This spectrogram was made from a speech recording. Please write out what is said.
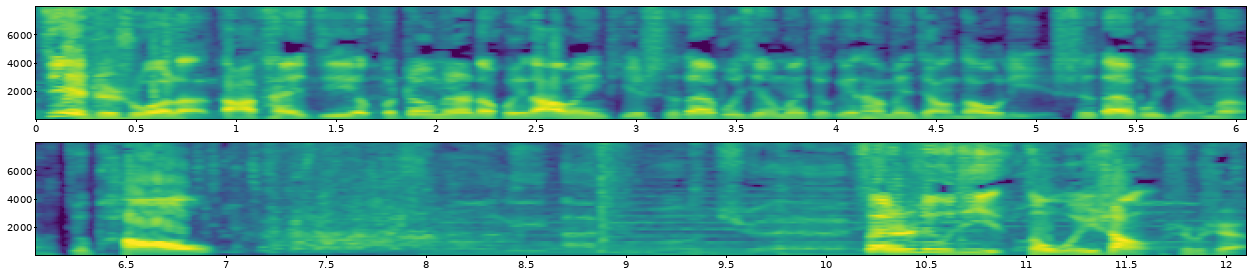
戒指说了，打太极不正面的回答问题，实在不行嘛，就给他们讲道理；实在不行嘛，就跑。三十六计，走为上，是不是？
